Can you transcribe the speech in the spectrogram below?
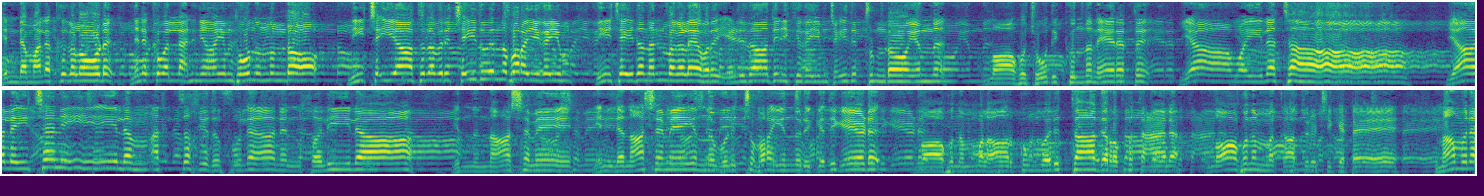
എന്റെ മലക്കുകളോട് നിനക്ക് വല്ല അന്യായം തോന്നുന്നുണ്ടോ? നീ ചെയ്യാത്തത് അവർ ചെയ്തു എന്ന് പറയുകയും നീ ചെയ്ത നന്മകളെ അവർ എഴുതാതിരിക്കുകയും ചെയ്തിട്ടുണ്ടോ എന്ന് അള്ളാഹു ചോദിക്കുന്ന നേരത്ത് യാ വൈലതാ എന്ന് നാശമേ എന്റെ നാശമേ എന്ന് വിളിച്ചു പറയുന്ന ഒരു ഗതികേട് ബാഹു നമ്മൾ ആർക്കും വരുത്താതെ റബ്ബ് തആല അല്ലാഹു നമ്മെ കാത്തുരക്ഷിക്കട്ടെ. ഇമാമുന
